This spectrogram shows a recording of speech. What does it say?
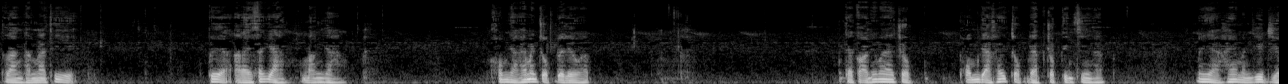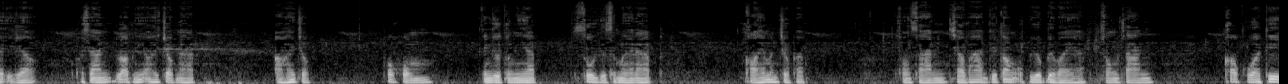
กำลังทำหน้าที่ เพื่ออะไรสักอย่างบางอย่าง ผมอยากให้มันจบโดยเร็วครับ แต่ก่อนที่มันจะจบ ผมอยากให้จบแบบจบจริง ๆ ครับ ไม่อยากให้มันยืดเยื้ออีกแล้ว เพราะฉะนั้นรอบนี้เอาให้จบนะครับ เอาให้จบ พวกผมยังอยู่ตรงนี้ครับ สู้อยู่เสมอนะครับ ขอให้มันจบครับ สงสารชาวบ้านที่ต้องอพยพบ่อยๆครับ สงสารครอบครัวที่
